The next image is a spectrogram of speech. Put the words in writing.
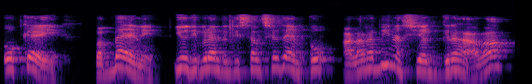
ok, va bene, io ti prendo a distanza di tempo, alla rapina si aggrava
